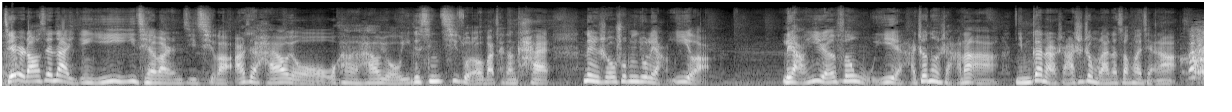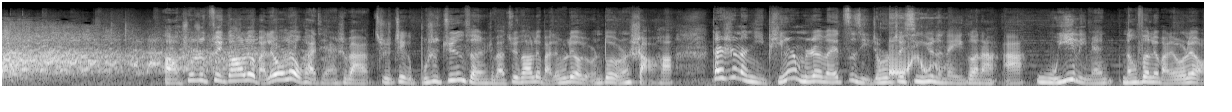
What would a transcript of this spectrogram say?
截止到现在已经一亿一千万人集齐了，而且还要有，我看还要有一个星期左右吧才能开，那时候说不定就两亿了，两亿人分五亿，还折腾啥呢啊？你们干点啥是挣不来那三块钱啊？啊，说是最高六百六十六块钱是吧？就是这个不是均分是吧？最高六百六十六，有人多有人少哈。但是呢，你凭什么认为自己就是最幸运的那一个呢？啊，五亿里面能分六百六十六，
